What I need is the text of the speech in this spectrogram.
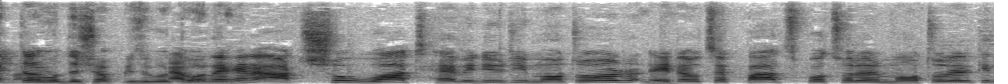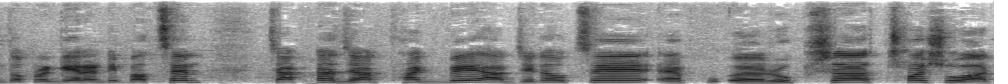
একটার মধ্যে সবকিছু করতে হবে। দেখেন আটশো ওয়াট হেভি ডিউটি মোটর এটা হচ্ছে পাঁচ বছরের মোটরের কিন্তু আপনার গ্যারান্টি পাচ্ছেন। চারটা জার থাকবে আর যেটা হচ্ছে রূপসা ছয়শো ওয়াট।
